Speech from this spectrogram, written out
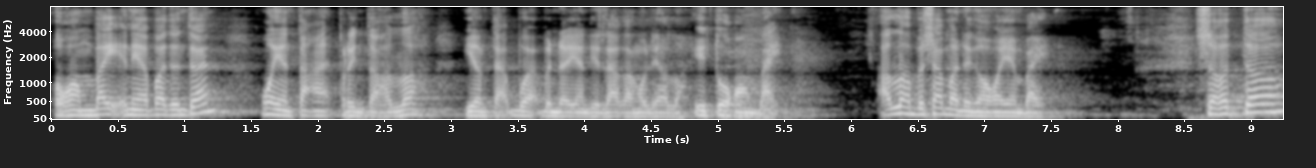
orang baik ni apa tuan-tuan orang yang taat perintah Allah yang tak buat benda yang dilarang oleh Allah itu orang baik Allah bersama dengan orang yang baik serta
